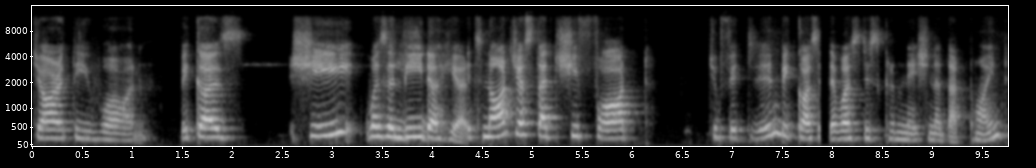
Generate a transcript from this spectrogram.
Dorothy Vaughan because she was a leader here. It's not just that she fought to fit in because there was discrimination at that point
